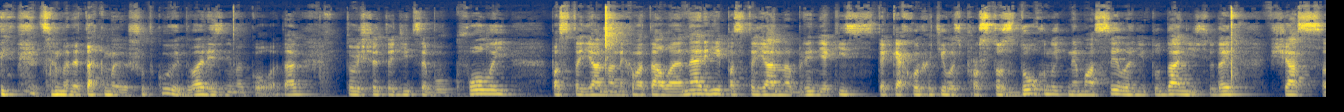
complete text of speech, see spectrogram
Це мене так ми шуткують, два різні Миколи. Так? Той, що тоді це був кволий, постійно не хватало енергії, постійно, блін, якісь таке хотілося просто здохнути, нема сили ні туди, ні сюди. Зараз,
